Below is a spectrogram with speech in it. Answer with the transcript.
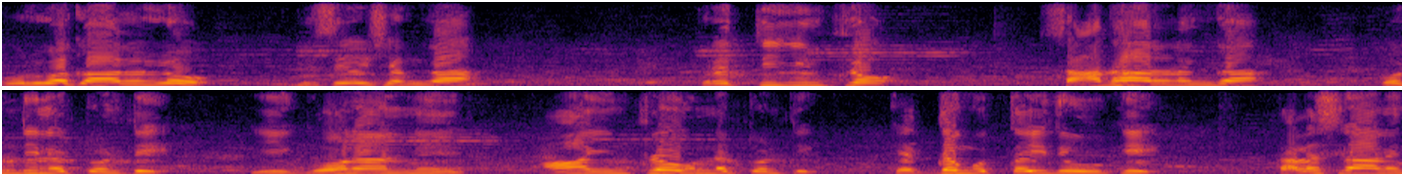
పూర్వకాలంలో విశేషంగా ప్రతి ఇంట్లో సాధారణంగా వండినటువంటి ఈ గోనాన్ని ఆ ఇంట్లో ఉన్నటువంటి పెద్ద ముత్తైదువుకి తలస్నానం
